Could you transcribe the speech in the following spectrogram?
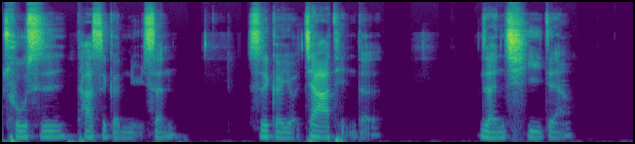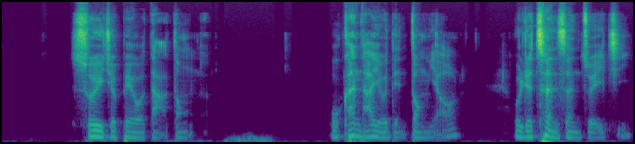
厨师她是个女生，是个有家庭的人妻，这样，所以就被我打动了。我看她有点动摇，我就乘胜追击。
